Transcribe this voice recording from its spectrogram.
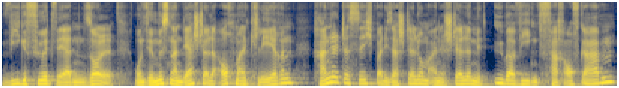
wie geführt werden soll. Und wir müssen an der Stelle auch mal klären, handelt es sich bei dieser Stelle um eine Stelle mit überwiegend Fachaufgaben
